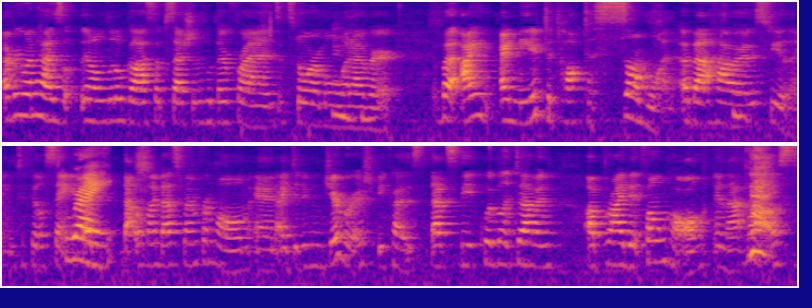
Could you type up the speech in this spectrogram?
Everyone has you know little gossip sessions with their friends. It's normal, Mhm. whatever. But I I needed to talk to someone about how I was feeling to feel sane. Right. And that was my best friend from home, and I did it in gibberish because that's the equivalent to having a private phone call in that house.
